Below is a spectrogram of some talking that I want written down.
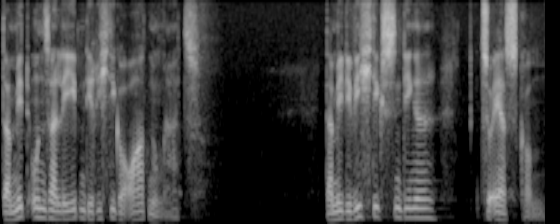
damit unser Leben die richtige Ordnung hat, damit die wichtigsten Dinge zuerst kommen.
